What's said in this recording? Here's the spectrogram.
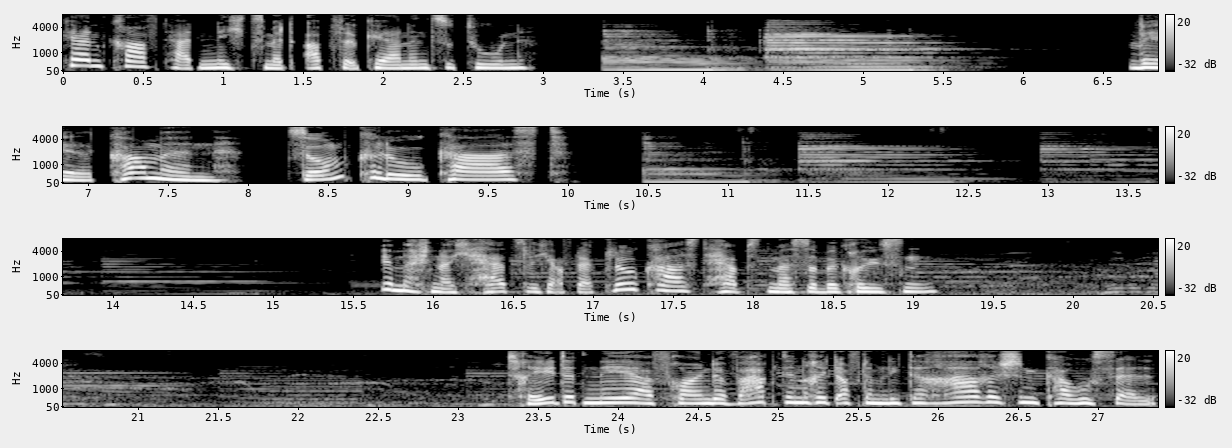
Kernkraft hat nichts mit Apfelkernen zu tun. Willkommen zum Cluecast. Wir möchten euch herzlich auf der Cluecast Herbstmesse begrüßen. Tretet näher, Freunde, wagt den Ritt auf dem literarischen Karussell.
